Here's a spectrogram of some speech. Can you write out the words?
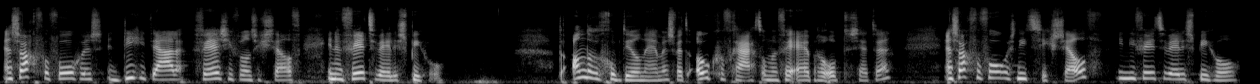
en zag vervolgens een digitale versie van zichzelf in een virtuele spiegel. De andere groep deelnemers werd ook gevraagd om een VR-bril op te zetten en zag vervolgens niet zichzelf in die virtuele spiegel,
